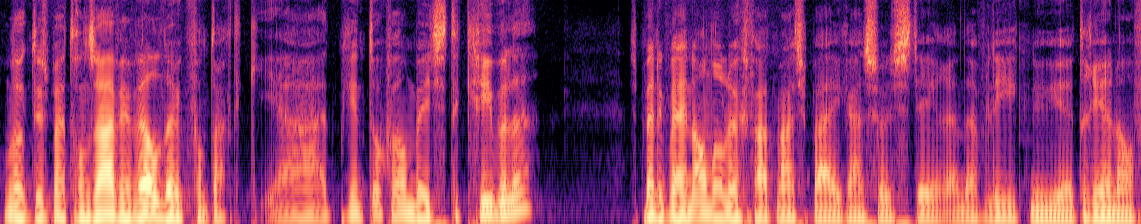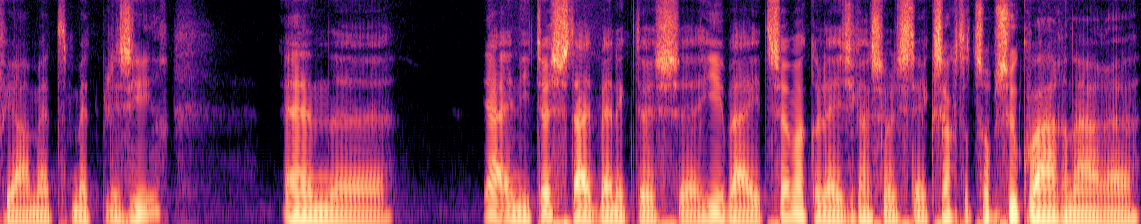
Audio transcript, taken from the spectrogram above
Omdat ik dus bij Transavia wel leuk vond, dacht ik, ja, het begint toch wel een beetje te kriebelen. Dus ben ik bij een andere luchtvaartmaatschappij gaan solliciteren. En daar vlieg ik nu eh 3,5 jaar met, met plezier. En eh, ja, in die tussentijd ben ik dus hier bij het Summer College gaan solliciteren. Ik zag dat ze op zoek waren naar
